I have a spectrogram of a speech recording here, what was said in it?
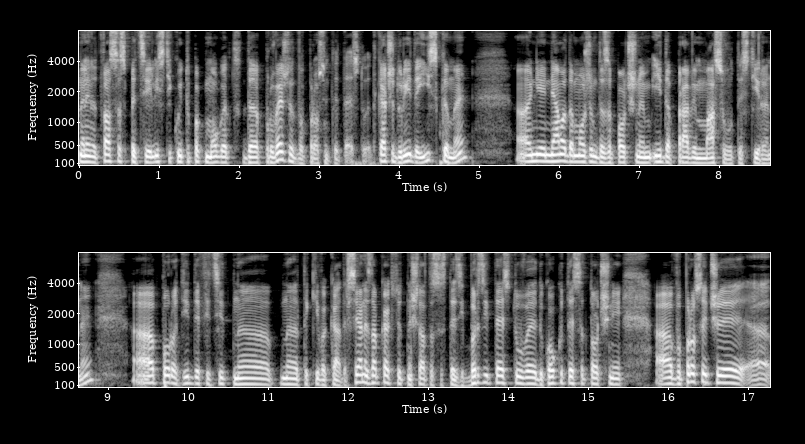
нали, на това са специалисти, които пък могат да провеждат въпросните тестове. Така че дори да искаме, ние няма да можем да започнем и да правим масово тестиране а, поради дефицит на, на такива кадри. Сега не знам как стоят нещата с тези бързи тестове, доколко те са точни. А, въпросът е, че а,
